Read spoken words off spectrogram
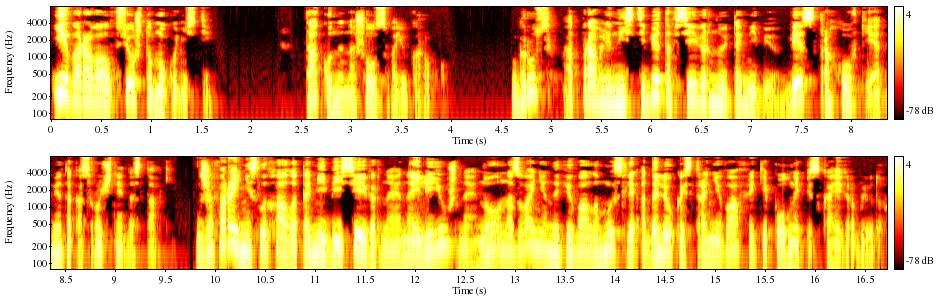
и воровал все, что мог унести. Так он и нашел свою коробку. Груз, отправленный из Тибета в Северную Тамибию, без страховки и отметок о срочной доставке. Джафарей не слыхал о Тамибии северная она или южная, но название навевало мысли о далекой стране в Африке, полной песка и верблюдов.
